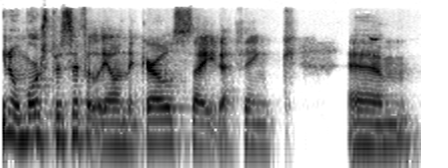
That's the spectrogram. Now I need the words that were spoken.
you know, more specifically on the girls' side, I think um,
